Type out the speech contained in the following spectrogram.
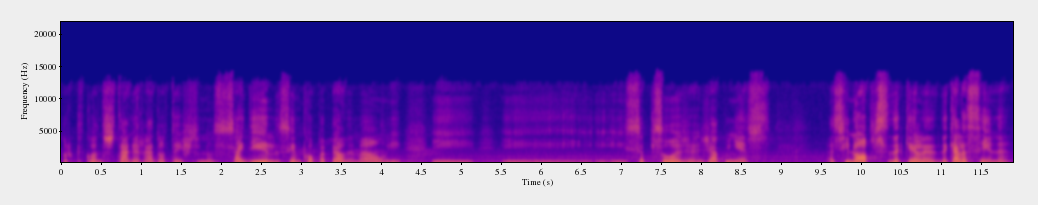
Porque quando se está agarrado ao texto não se sai dele, sempre com o papel na mão e, e, e, e se a pessoa já conhece a sinopse daquela, daquela cena,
